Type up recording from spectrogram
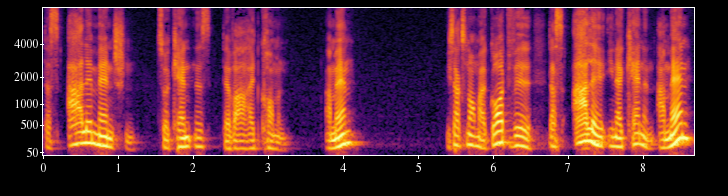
dass alle Menschen zur Erkenntnis der Wahrheit kommen. Amen. Ich sage es nochmal, Gott will, dass alle ihn erkennen. Amen.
